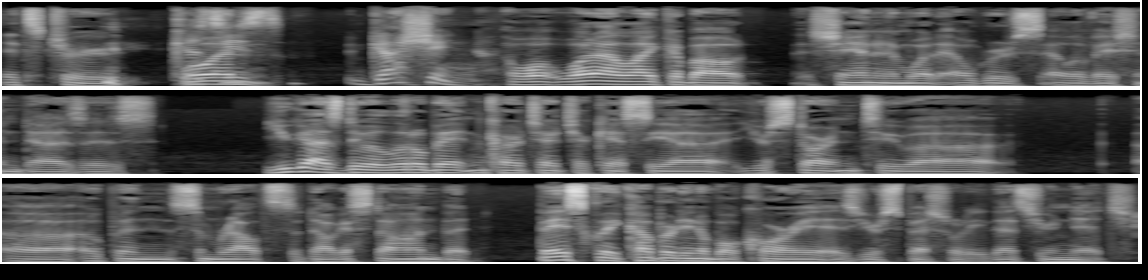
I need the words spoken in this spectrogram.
It's true. because Well, and- he's gushing. What what I like about Shannon and what Elbrus Elevation does is you guys do a little bit in Karachay-Cherkessia. You're starting to uh, uh, open some routes to Dagestan, but basically Kabardino-Balkaria is your specialty. That's your niche.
